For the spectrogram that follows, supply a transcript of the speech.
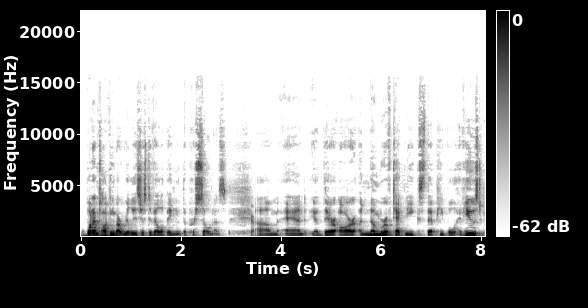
what I'm talking about really is just developing the personas. Okay. Um, and you know, there are a number of techniques that people have used.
